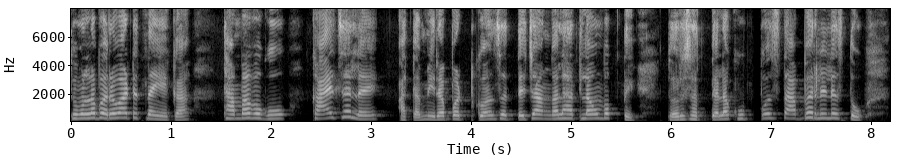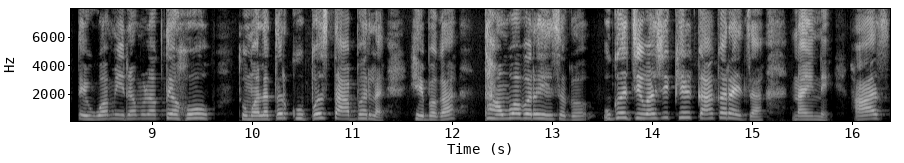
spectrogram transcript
तुम्हाला बरं वाटत नाही आहे का? थांबा बघू. काय झालं आहे आता मीरा पटकन सत्याच्या अंगाला हात लावून बघते. तर सत्याला खूपच ताप भरलेला असतो. तेव्हा मीरा म्हणू लागते हो तुम्हाला तर खूपच ताप भरलाय. हे बघा थांबवा बरं हे सगळं. उगाच जीवाशी खेळ का करायचा? नाही नाही. आज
